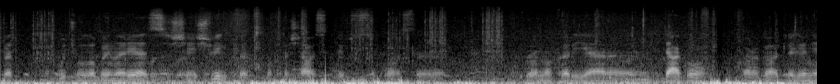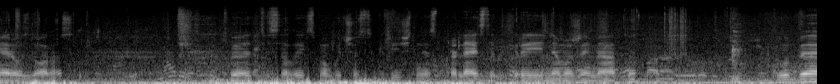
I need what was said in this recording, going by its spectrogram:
kad būčiau labai norėjęs iš čia išvykti, bet paprasčiausiai taip susiklostė mano karjerą. Teko paragauti legionieriaus duonos, bet visą laiką smagu čia sugrįžti, nes praleista tikrai nemažai metų klube,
